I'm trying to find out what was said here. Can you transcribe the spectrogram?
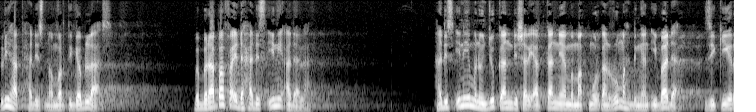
Lihat hadis nomor 13. Beberapa faedah hadis ini adalah Hadis ini menunjukkan disyariatkannya memakmurkan rumah dengan ibadah, zikir,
